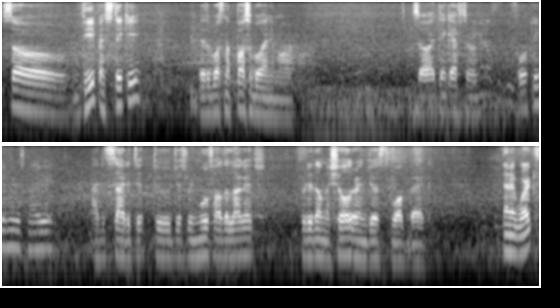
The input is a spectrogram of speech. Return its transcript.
so deep and sticky that it was not possible anymore. So I think after four kilometers maybe, I decided to, to just remove all the luggage, put it on my shoulder and just walk back. and it worked.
